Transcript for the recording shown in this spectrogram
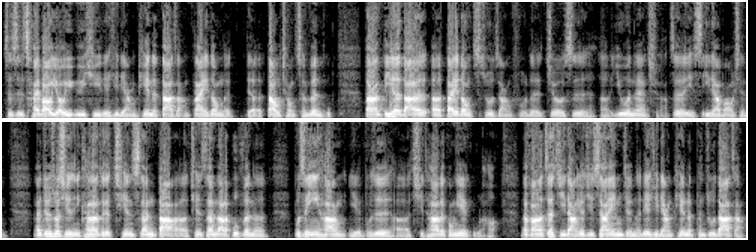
这是财报优于预期，连续两天的大涨带动了呃道琼成分股。当然，第二大呃带动指数涨幅的就是呃 UNH 啊，这也是医疗保险。那就是说，其实你看到这个前三大呃前三大的部分呢，不是银行，也不是呃其他的工业股了哈。那反而这几档，尤其是像 Amgen 呢，连续两天的喷出大涨，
